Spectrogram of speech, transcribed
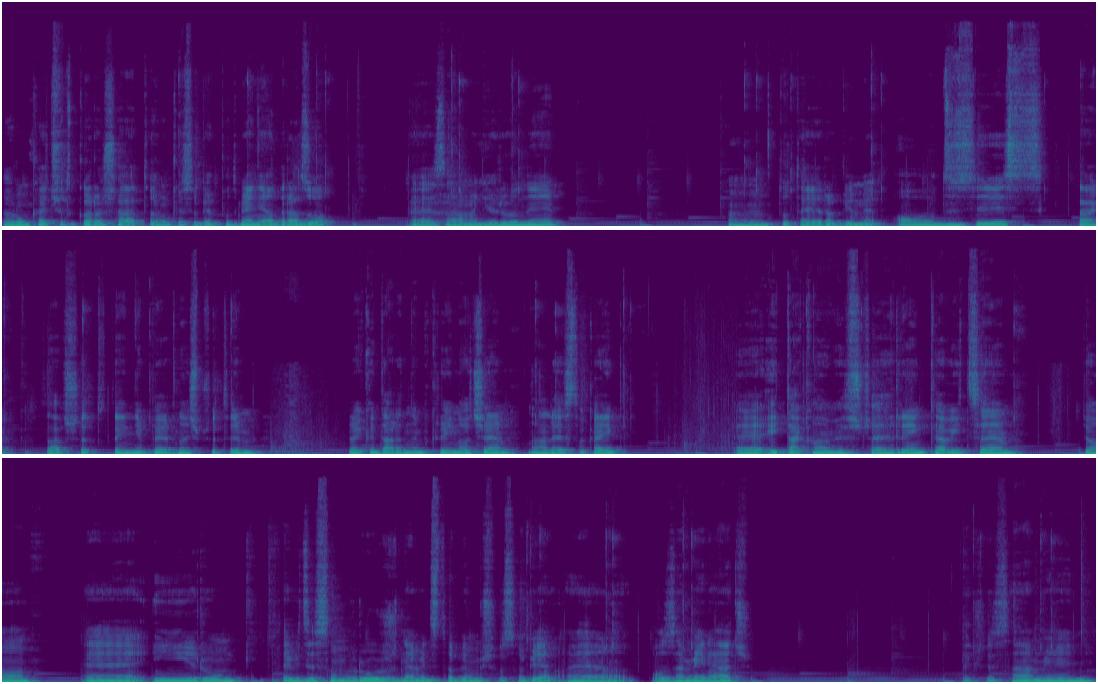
Runka ciut gorsza, to runkę sobie podmienię od razu. E, Załamanie runy. Mhm, Tutaj robimy odzysk, tak? Zawsze tutaj niepewność przy tym legendarnym klejnocie, ale jest ok. I tak, mam jeszcze rękawice, to e, i runki tutaj widzę są różne, więc to bym musiał sobie e, pozamieniać. Także zamień,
